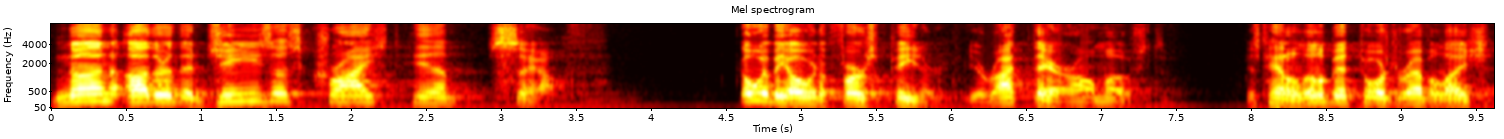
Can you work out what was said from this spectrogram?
None other than Jesus Christ Himself. Go with me over to 1 Peter. You're right there almost. Just head a little bit towards Revelation.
